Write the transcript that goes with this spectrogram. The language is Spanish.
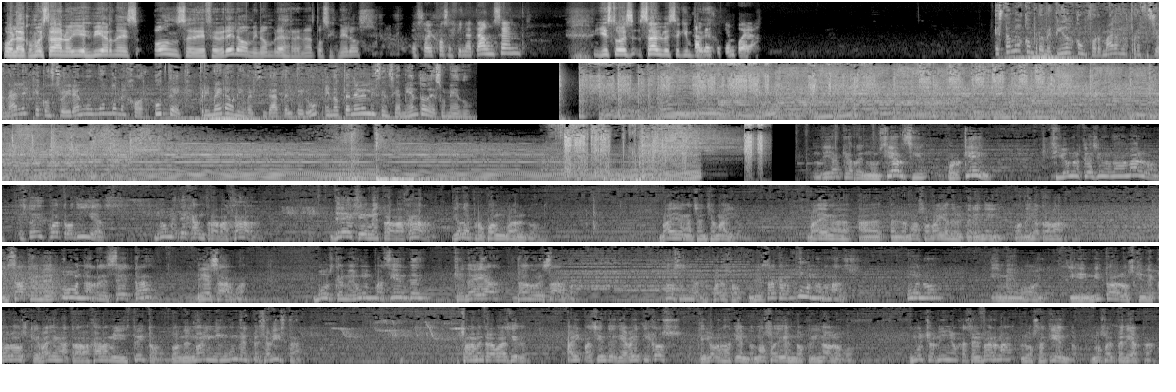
Hola, ¿cómo están? Hoy es viernes 11 de febrero. Mi nombre es Renato Cisneros. Yo soy Josefina Townsend. Y esto es Sálvese quien pueda. Sálvese quien pueda. Estamos comprometidos con formar a los profesionales que construirán un mundo mejor. UTEC, primera universidad del Perú en obtener el licenciamiento de SUNEDU. Que renunciar, ¿sí? ¿por qué? Si yo no estoy haciendo nada malo, estoy cuatro días, no me dejan trabajar. Déjenme trabajar. Yo les propongo algo. Vayan a Chanchamayo, vayan al hermoso Valle del Perené, donde yo trabajo, y sáquenme una receta de esa agua. Búsquenme un paciente que le haya dado esa agua. No, señores, por eso, me sacan uno nomás. Uno y me voy. Y invito a los ginecólogos que vayan a trabajar a mi distrito, donde no hay ningún especialista. Solamente le voy a decir, hay pacientes diabéticos que yo los atiendo, no soy endocrinólogo. Muchos niños que se enferman los atiendo, no soy pediatra.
